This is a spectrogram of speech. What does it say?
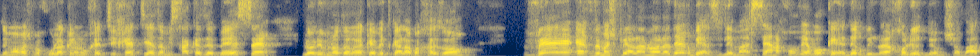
זה ממש מחולק לנו חצי חצי, אז המשחק הזה בעשר, לא לבנות על רכבת קלה בחזור, ואיך זה משפיע לנו על הדרבי, אז למעשה אנחנו אומרים, אוקיי, הדרבי לא יכול להיות ביום שבת,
